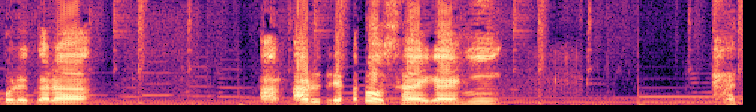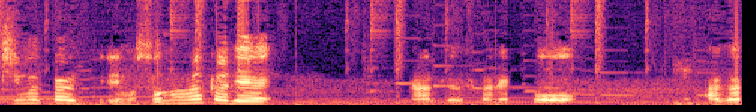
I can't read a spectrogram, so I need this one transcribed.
これからああるであろう災害に立ち向かうっていうよりも、その中で、なんていうんですかね、こう、上が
